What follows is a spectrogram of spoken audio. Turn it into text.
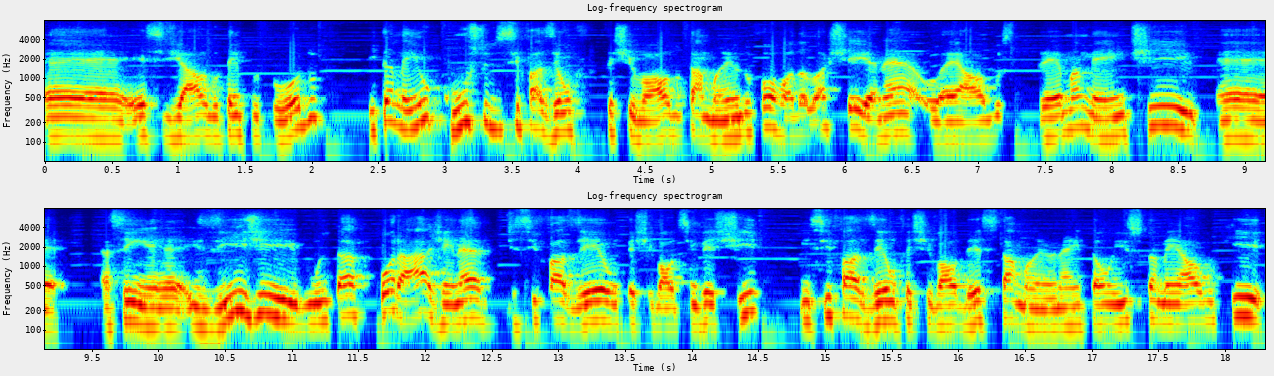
é, esse diálogo o tempo todo e também o custo de se fazer um festival do tamanho do Forró da Lua Cheia, né? É algo extremamente, é, assim, é, exige muita coragem, né? De se fazer um festival, de se investir em se fazer um festival desse tamanho, né? Então isso também é algo que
